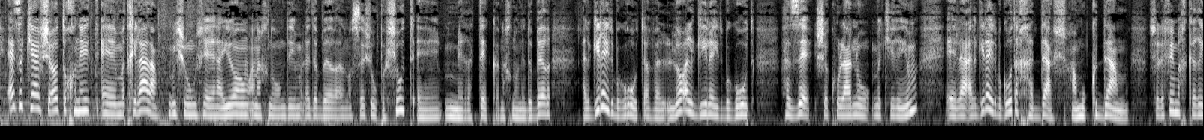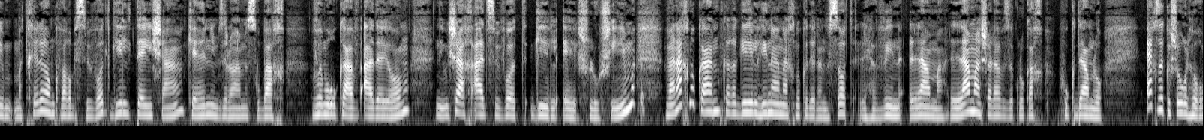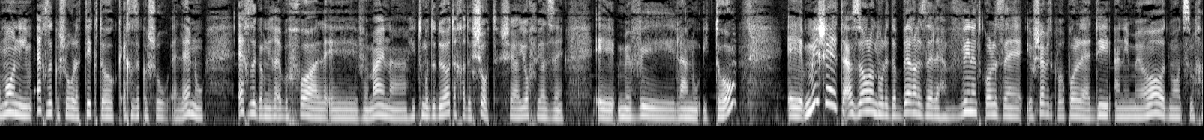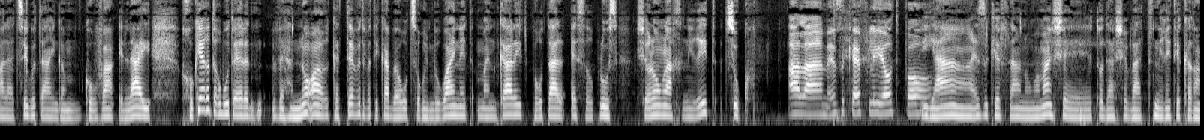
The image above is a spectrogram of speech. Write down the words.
איזה כיף שעוד תוכנית אה, מתחילה לה, משום שהיום אנחנו עומדים לדבר על נושא שהוא פשוט אה, מרתק, אנחנו נדבר על גיל ההתבגרות, אבל לא על גיל ההתבגרות הזה שכולנו מכירים, אלא על גיל ההתבגרות החדש, המוקדם, שלפי מחקרים מתחיל היום כבר בסביבות גיל תשע, כן, אם זה לא היה מסובך ומורכב עד היום, נמשך עד סביבות גיל אה, 30, ואנחנו כאן, כרגיל, הנה אנחנו כדי לנסות להבין למה, למה השלב הזה כל כך הוקדם לו. איך זה קשור להורמונים, איך זה קשור לטיק טוק, איך זה קשור אלינו, איך זה גם נראה בפועל אה, ומהן ההתמודדויות החדשות שהיופי הזה אה, מביא לנו איתו. אה, מי שתעזור לנו לדבר על זה, להבין את כל זה, יושבת כבר פה לידי, אני מאוד מאוד שמחה להציג אותה, היא גם קרובה אליי, חוקרת תרבות הילד והנוער, כתבת ותיקה בערוץ הורים בוויינט, מנכ"לית פורטל 10 פלוס, שלום לך נירית צוק. אהלן, איזה כיף להיות פה. יא, איזה כיף לנו, ממש uh, תודה שבאת, נירית יקרה.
